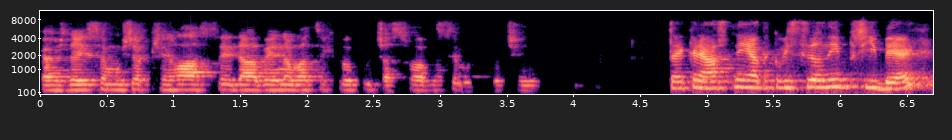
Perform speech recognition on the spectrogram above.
každý se může přihlásit a věnovat si chvilku času, aby si odpočinul. To je krásný a takový silný příběh.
